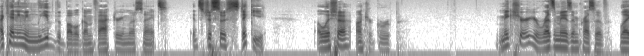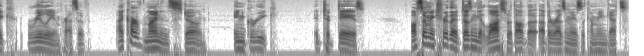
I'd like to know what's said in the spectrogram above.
I can't even leave the bubblegum factory most nights. It's just so sticky. Alicia Untergroup. Make sure your resume is impressive, like really impressive. I carved mine in stone, in Greek. It took days. Also, make sure that it doesn't get lost with all the other resumes the company gets.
